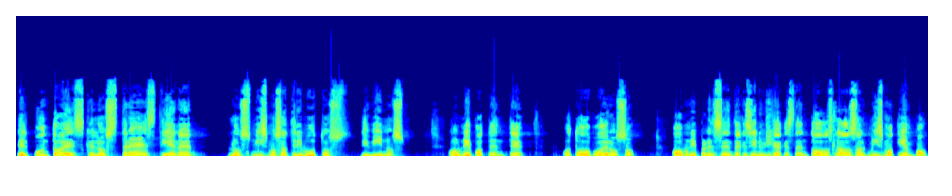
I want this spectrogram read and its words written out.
El punto es que los tres tienen los mismos atributos divinos, omnipotente o todopoderoso, omnipresente, que significa que está en todos lados al mismo tiempo,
